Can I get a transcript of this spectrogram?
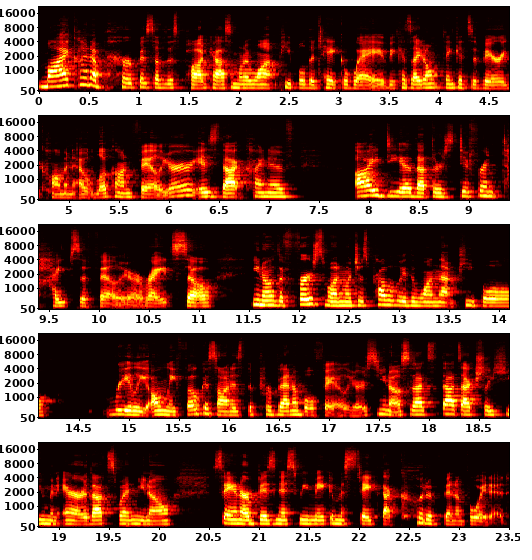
my kind of purpose of this podcast and what I want people to take away, because I don't think it's a very common outlook on failure, is that kind of idea that there's different types of failure, right? So, you know, the first one, which is probably the one that people really only focus on is the preventable failures you know? So that's that's actually human error. That's when you know say in our business we make a mistake that could have been avoided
